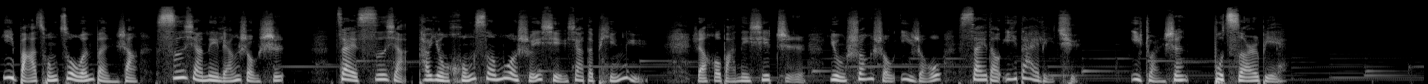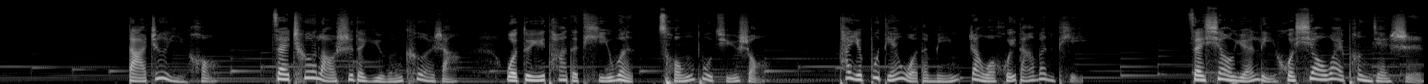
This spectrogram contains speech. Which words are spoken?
一把从作文本上撕下那两首诗，再撕下他用红色墨水写下的评语，然后把那些纸用双手一揉，塞到衣袋里去，一转身不辞而别。打这以后，在车老师的语文课上，我对于他的提问从不举手，他也不点我的名让我回答问题。在校园里或校外碰见时，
